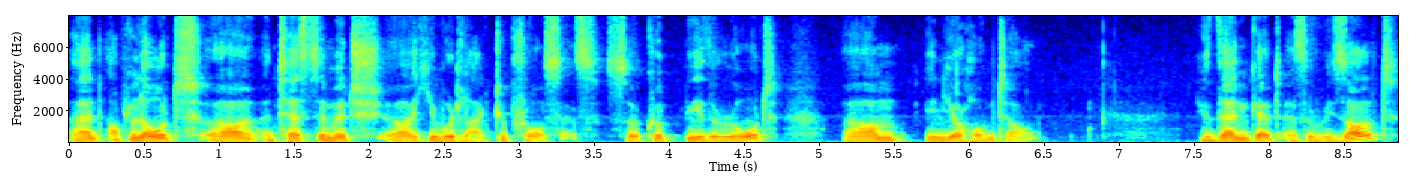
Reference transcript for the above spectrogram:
and upload uh, a test image uh, you would like to process. So it could be the road um, in your hometown. You then get as a result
